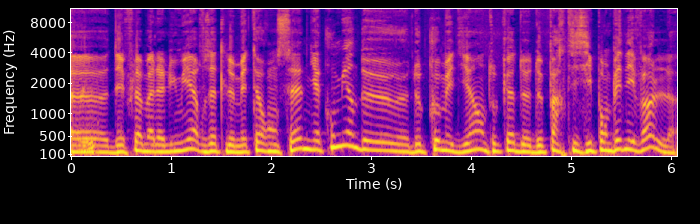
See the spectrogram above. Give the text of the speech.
euh, des flammes à la lumière, vous êtes le metteur en scène. Il y a combien de, comédiens, en tout cas de, participants bénévoles,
